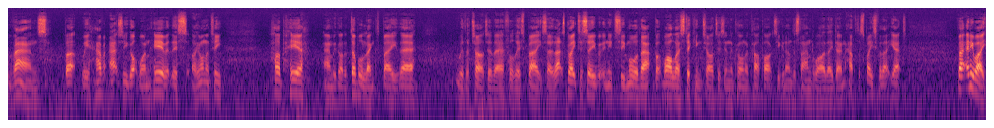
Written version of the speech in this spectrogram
vans. But we have actually got one here at this Ionity hub here, and we've got a double length bay there with a charger there for this bay. So that's great to see, but we need to see more of that. But while they're sticking chargers in the corner car parks, you can understand why they don't have the space for that yet. But anyway,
